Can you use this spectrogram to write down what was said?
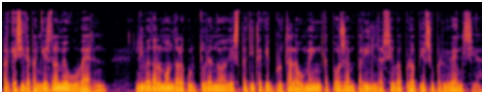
perquè si depengués del meu govern, l'IVA del món de la cultura no hagués patit aquest brutal augment que posa en perill la seva pròpia supervivència,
